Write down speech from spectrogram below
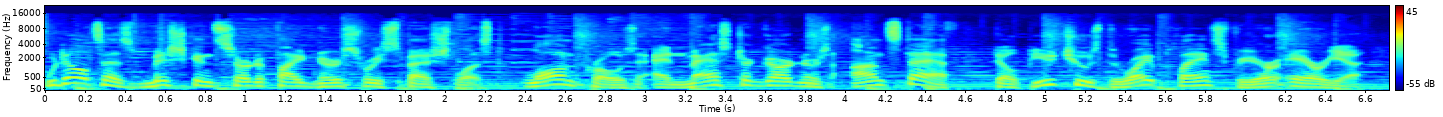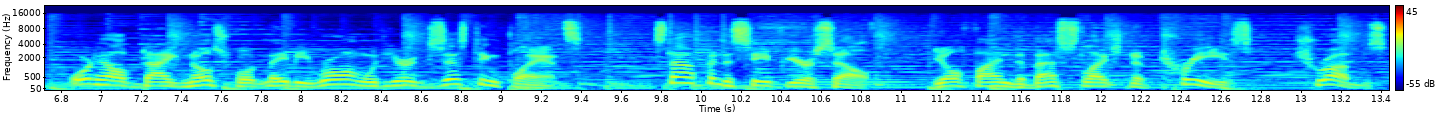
Wedel's has Michigan certified nursery specialists, lawn pros, and master gardeners on staff to help you choose the right plants for your area or to help diagnose what may be wrong with your existing plants. Stop in to see for yourself. You'll find the best selection of trees, shrubs,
